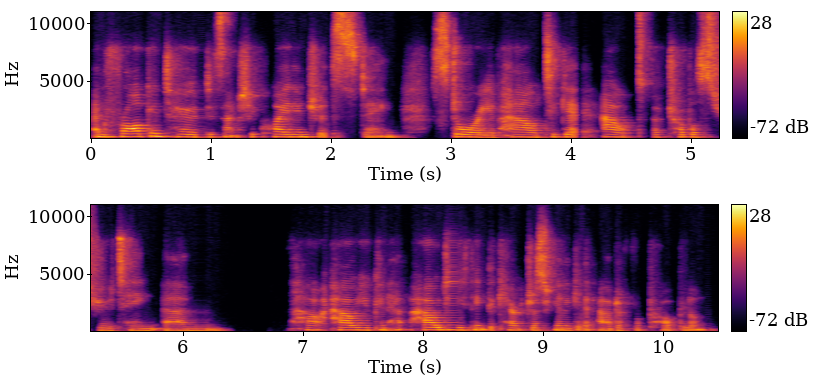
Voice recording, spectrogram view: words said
And Frog and Toad is actually quite interesting story of how to get out of troubleshooting. Um, how how you can ha- how do you think the characters are going to get out of a problem?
